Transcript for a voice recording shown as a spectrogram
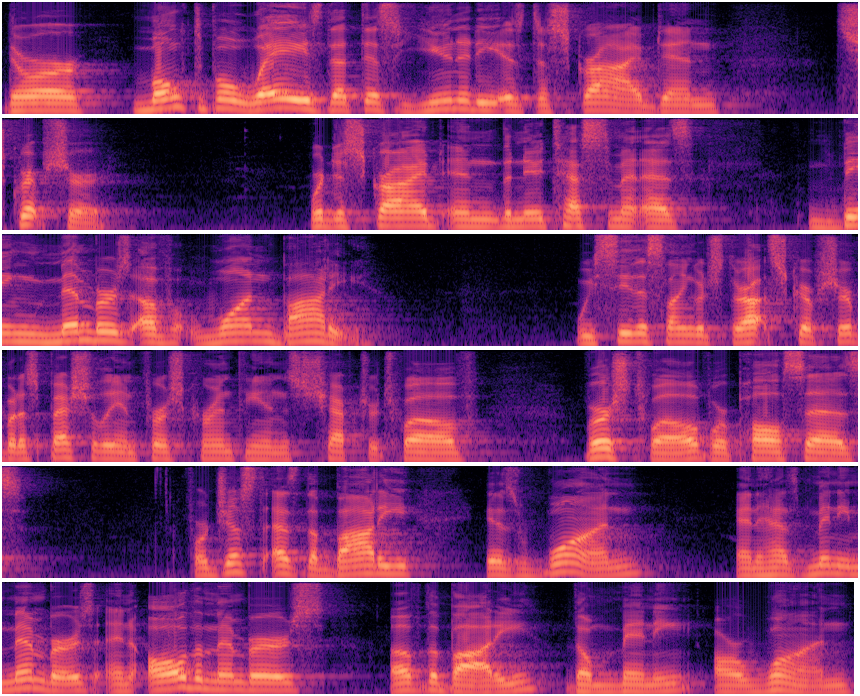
There are multiple ways that this unity is described in Scripture. We're described in the New Testament as being members of one body. We see this language throughout Scripture, but especially in 1 Corinthians chapter 12, verse 12, where Paul says, For just as the body is one and has many members, and all the members of the body, though many, are one,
